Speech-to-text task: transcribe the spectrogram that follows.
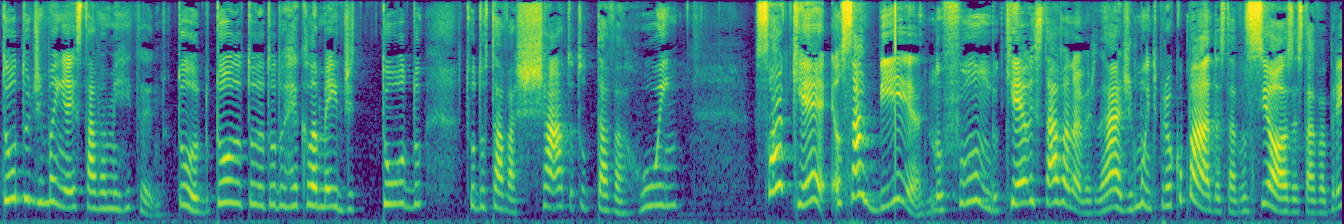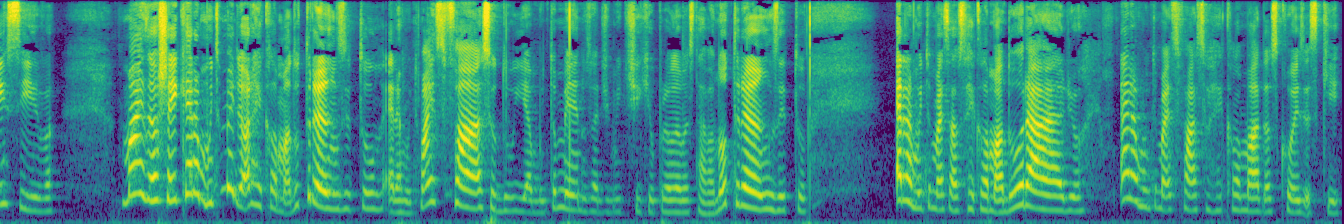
tudo de manhã estava me irritando. Tudo, tudo, tudo, tudo. Reclamei de tudo. Tudo estava chato, tudo estava ruim. Só que eu sabia, no fundo, que eu estava, na verdade, muito preocupada, estava ansiosa, estava apreensiva. Mas eu achei que era muito melhor reclamar do trânsito, era muito mais fácil, doía muito menos admitir que o problema estava no trânsito. Era muito mais fácil reclamar do horário, era muito mais fácil reclamar das coisas que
